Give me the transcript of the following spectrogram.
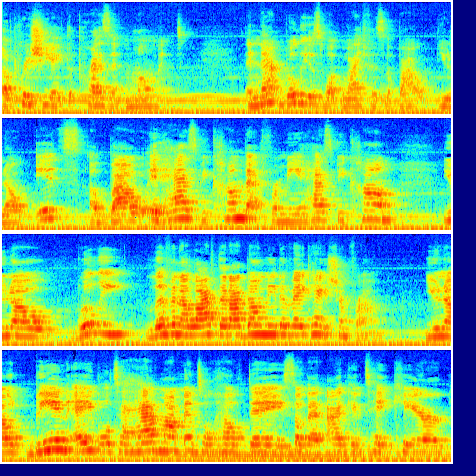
appreciate the present moment. And that really is what life is about. You know, it's about, it has become that for me. It has become, you know, really living a life that I don't need a vacation from you know, being able to have my mental health days so that I can take care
